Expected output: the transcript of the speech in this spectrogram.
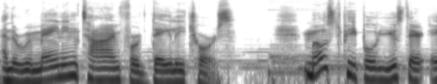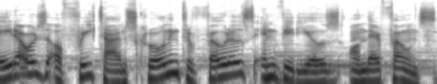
and the remaining time for daily chores. Most people use their 8 hours of free time scrolling through photos and videos on their phones.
